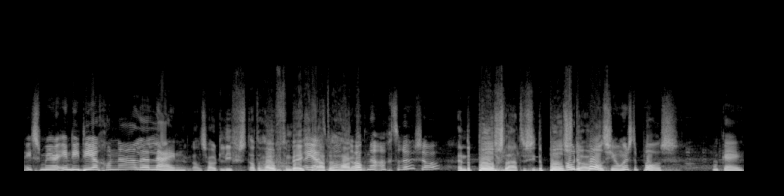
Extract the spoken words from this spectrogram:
Iets meer in die diagonale lijn. En dan zou het liefst dat hoofd een beetje Oh ja, het laten hoofd hangen. ook naar achteren, zo. En de pols laten zien. De pols Oh, de tonen. pols, jongens, de pols. Oké.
